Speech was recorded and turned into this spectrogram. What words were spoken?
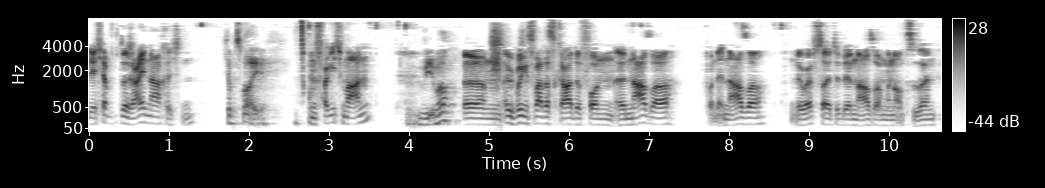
ja, ich habe drei Nachrichten. Ich habe zwei. Und fange ich mal an. Wie immer. Ähm, übrigens war das gerade von äh, NASA, von der NASA, von der Webseite der NASA, um genau zu sein.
